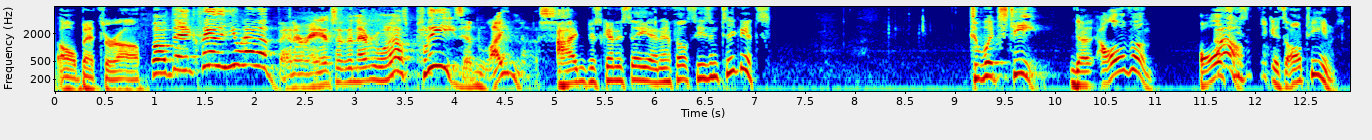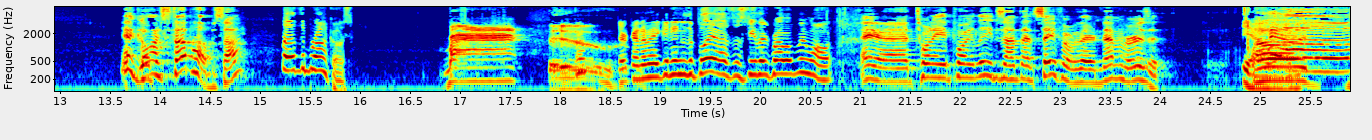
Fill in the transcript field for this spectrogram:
all bets are off. Well, Dan, clearly you have a better answer than everyone else. Please enlighten us. I'm just gonna say NFL season tickets. To which team? The, all of them, all Oh. season tickets, all teams. Yeah, go on StubHub, son. Uh, the Broncos. Boo. They're gonna make it into the playoffs. The Steelers probably won't. Hey, uh, 28 point lead's not that safe over there in Denver, is it? Yeah. Uh,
